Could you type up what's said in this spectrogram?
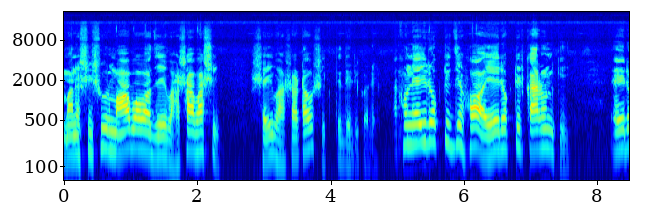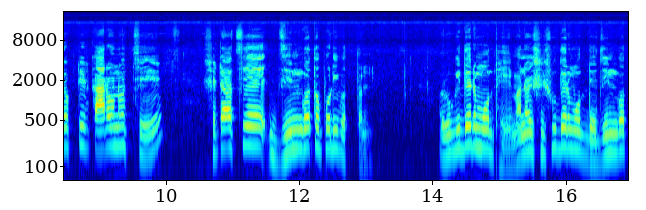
মানে শিশুর মা বাবা যে ভাষাভাষী, সেই ভাষাটাও শিখতে দেরি করে। এখন এই রোগটি যে হয়, এই রোগটির কারণ কি? এই রোগটির কারণ হচ্ছে, সেটা হচ্ছে জিনগত পরিবর্তন। রুগীদের মধ্যে মানে ওই শিশুদের মধ্যে জিনগত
